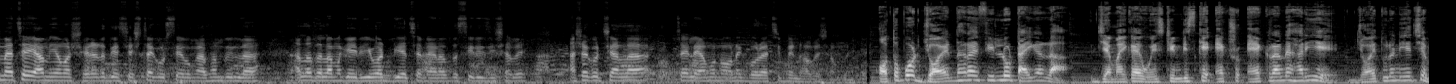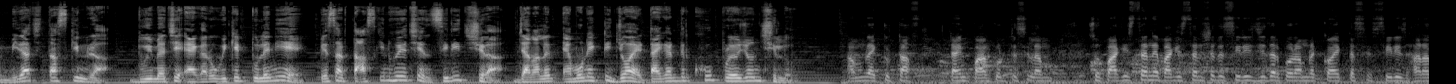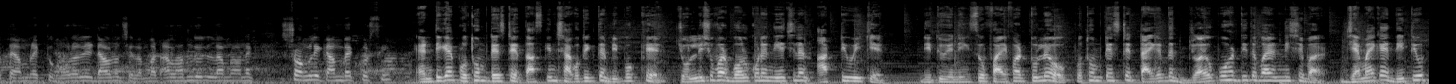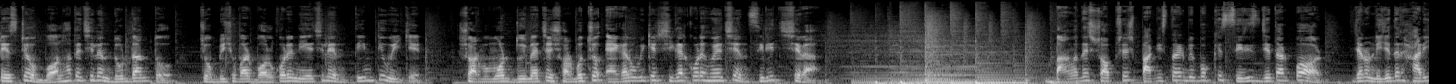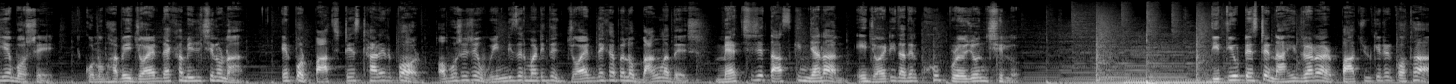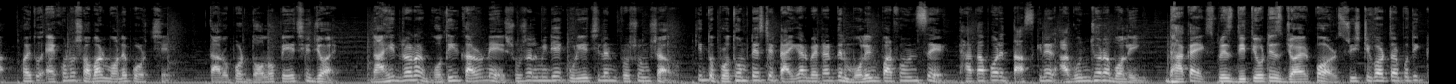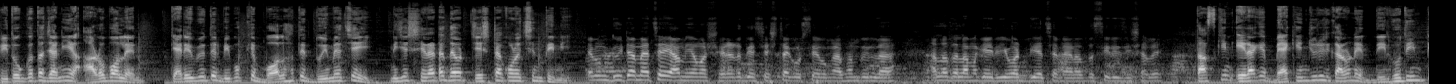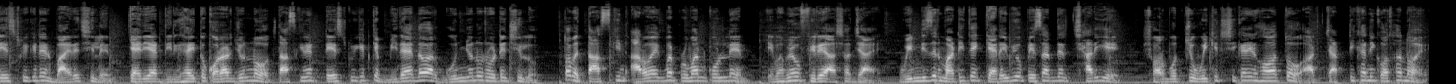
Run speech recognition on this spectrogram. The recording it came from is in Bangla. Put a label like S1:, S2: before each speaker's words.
S1: ম্যাচে আমি আমার সেরাটা দিয়ে চেষ্টা করছি এবং আলহামদুলিল্লাহ আল্লাহ তালা আমাকে রিওয়ার্ড দিয়েছে ম্যান অফ দ্য সিরিজ হিসাবে। আশা করছি আল্লাহ চাইলে এমন অনেক বড় অ্যাচিভমেন্ট হবে সামনে।
S2: অতপর জয়ের ধারায় ফিরল টাইগাররা। জ্যামাইকায় ওয়েস্ট ইন্ডিজকে একশো এক রানে হারিয়ে জয় তুলে নিয়েছে মিরাজ তাসকিনরা। দুই ম্যাচে এগারো উইকেট তুলে নিয়ে পেসার তাসকিন হয়েছেন সিরিজ সেরা। জানালেন, এমন একটি জয় টাইগারদের খুব প্রয়োজন ছিল।
S1: আমরা একটু টাফ টাইম পার করতেছিলাম। সো পাকিস্তানে পাকিস্তানের সাথে সিরিজ জেতার পর আমরা কয়েকটা সিরিজ হারাতে আমরা একটু মোরালি ডাউনও ছিলাম বাট আলহামদুলিল্লাহ আমরা অনেক স্ট্রংলি কাম করছি।
S2: অ্যান্টিগায় প্রথম টেস্টে তাসকিন স্বাগতিকদের বিপক্ষে চল্লিশ ওভার বল করে নিয়েছিলেন আটটি উইকেট দ্বিতীয় ইনিংসেও ফাইফার তুলেও প্রথম টেস্টে টাইগারদের জয় উপহার দিতে পারেননি সেবার। জ্যামাইকায় দ্বিতীয় টেস্টেও বল হাতে ছিলেন দুর্দান্ত। চব্বিশ ওভার বল করে নিয়েছিলেন তিনটি উইকেট সর্বমোট দুই ম্যাচে সর্বোচ্চ এগারো উইকেট শিকার করে হয়েছেন সিরিজ সেরা। বাংলাদেশ সবশেষ পাকিস্তানের বিপক্ষে সিরিজ জেতার পর যেন নিজেদের হারিয়ে বসে। কোনোভাবেই জয়ের দেখা মিলছিল না। এরপর পাঁচ টেস্ট হারের পর অবশেষে উইন্ডিজের মাটিতে জয়ের দেখা পেল বাংলাদেশ। ম্যাচ শেষে তাসকিন জানান, এই জয়টি তাদের খুব প্রয়োজন ছিল। দ্বিতীয় টেস্টে নাহিদ রানার পাঁচ উইকেটের কথা হয়তো এখনও সবার মনে পড়ছে। তার উপর দলও পেয়েছে জয়। নাহিদ রানার গতির কারণে সোশ্যাল মিডিয়ায় কুড়িয়েছিলেন প্রশংসাও। কিন্তু প্রথম টেস্টে টাইগার ব্যাটারদের মলিন পারফরমেন্সে ঢাকা পরে তাস্কিনের আগুন ঝরা বোলিং। ঢাকা এক্সপ্রেস দ্বিতীয় টেস্ট জয়ের পর সৃষ্টিকর্তার প্রতি কৃতজ্ঞতা জানিয়ে আরও বলেন ক্যারিবিওতের বিপক্ষে বল হাতে দুই ম্যাচেই নিজের সেরাটা দেওয়ার চেষ্টা করেছেন তিনি।
S1: এবং দুইটা ম্যাচে আমি আমার সেরাটা দিয়ে চেষ্টা করছি এবং আলহামদুলিল্লাহ আল্লাহ তালা আমাকে রিওয়ার্ড দিয়েছে ম্যান অফ দ্য সিরিজ হিসাবে।
S2: তাসকিন এর আগে ব্যাক ইঞ্জুরির কারণে দীর্ঘদিন টেস্ট ক্রিকেটের বাইরে ছিলেন। ক্যারিয়ার দীর্ঘায়িত করার জন্য তাসকিনের টেস্ট ক্রিকেটকে বিদায় দেওয়ার গুঞ্জনও রটেছিল তবে তাসকিন আরও একবার প্রমাণ করলেন এভাবেও ফিরে আসা যায়। উইন্ডিজের মাটিতে ক্যারিবীয় পেসারদের ছাড়িয়ে সর্বোচ্চ উইকেট শিকারী হওয়া তো আর চারটিখানি কথা নয়।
